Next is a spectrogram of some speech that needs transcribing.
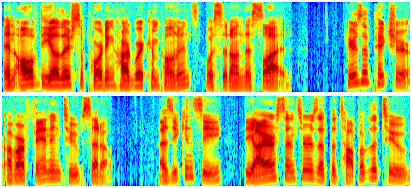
and all of the other supporting hardware components listed on this slide. Here's a picture of our fan and tube setup. As you can see, the IR sensor is at the top of the tube.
